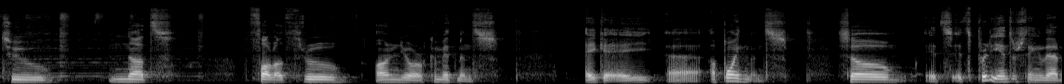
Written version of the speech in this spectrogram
to not follow through on your commitments, aka uh, appointments. So it's it's pretty interesting that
